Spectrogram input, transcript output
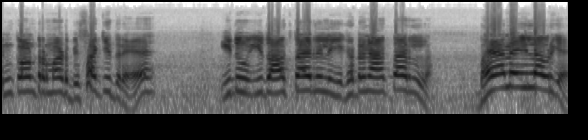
ಎನ್ಕೌಂಟರ್ ಮಾಡಿ ಬಿಸಾಕಿದ್ರೆ ಇದು ಇದು ಆಗ್ತಾ ಇರಲಿಲ್ಲ, ಈ ಘಟನೆ ಆಗ್ತಾ ಇರಲಿಲ್ಲ. ಭಯನೇ ಇಲ್ಲ ಅವ್ರಿಗೆ.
